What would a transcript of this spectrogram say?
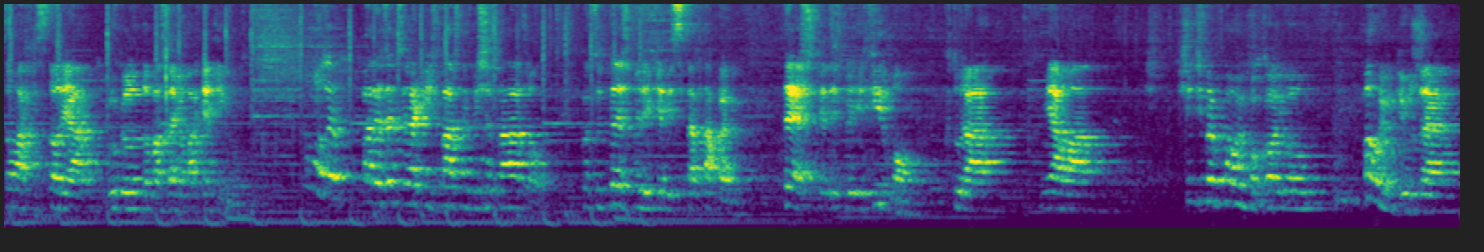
Cała historia Google do Waszego marketingu. No może parę rzeczy jakichś ważnych by się znalazło. W końcu też byli kiedyś startupem. Też kiedyś byli firmą, która miała siedzibę w małym pokoju, w małym biurze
